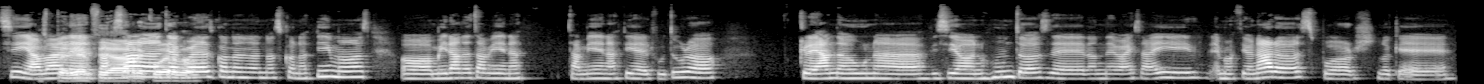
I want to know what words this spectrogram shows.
Sí, hablar del pasado, ¿te acuerdas cuando nos conocimos? O mirando también, también hacia el futuro. creando una visión juntos de dónde vais a ir, emocionaros por lo que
